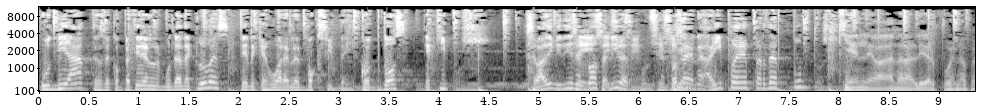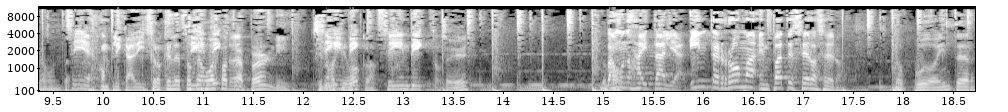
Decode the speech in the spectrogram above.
un día antes de competir en el Mundial de Clubes tiene que jugar en el Boxing Day con dos equipos. Se va a dividir en Sí, dos sí, el sí, Liverpool. sí, sí, Entonces sí. ahí pueden perder puntos. ¿Quién le va a ganar al Liverpool? Es la pregunta. Sí, es complicadísimo. Creo que le toca jugar contra ¿eh? Burnley, si no me equivoco. invicto, invicto. Sí. Vámonos a Italia. Inter Roma, empate 0 a 0. No pudo Inter.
